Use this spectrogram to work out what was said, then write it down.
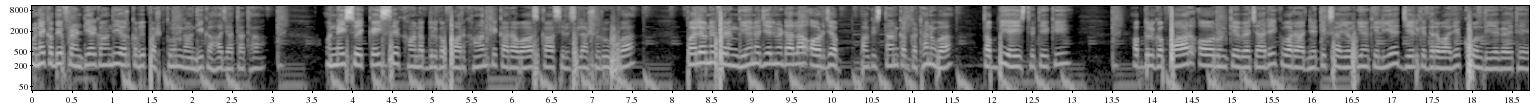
उन्हें कभी फ्रंटियर गांधी और कभी पश्तून गांधी कहा जाता था। 1921 से खान अब्दुल गफ्फार खान के कारावास का सिलसिला शुरू हुआ। पहले उन्हें फिरंगियों ने जेल में डाला और जब पाकिस्तान का गठन हुआ, तब भी यही स्थिति की अब्दुल गफ्फार और उनके वैचारिक व राजनीतिक सहयोगियों के लिए जेल के दरवाजे खोल दिए गए थे।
